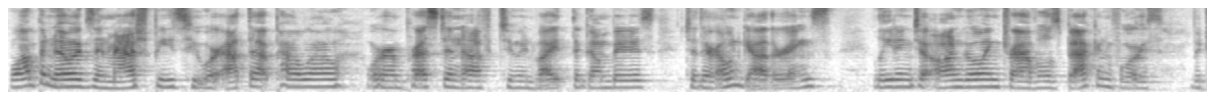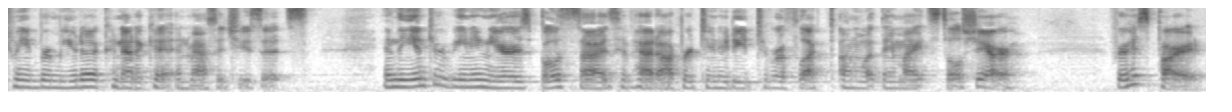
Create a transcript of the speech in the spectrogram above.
Wampanoags and Mashpees who were at that powwow were impressed enough to invite the Gombeys to their own gatherings, leading to ongoing travels back and forth between Bermuda, Connecticut, and Massachusetts. In the intervening years, both sides have had opportunity to reflect on what they might still share. For his part,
